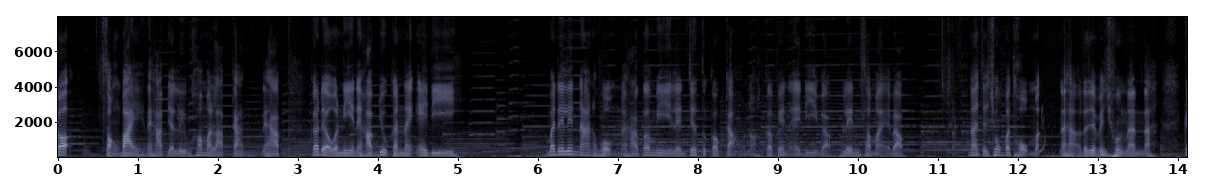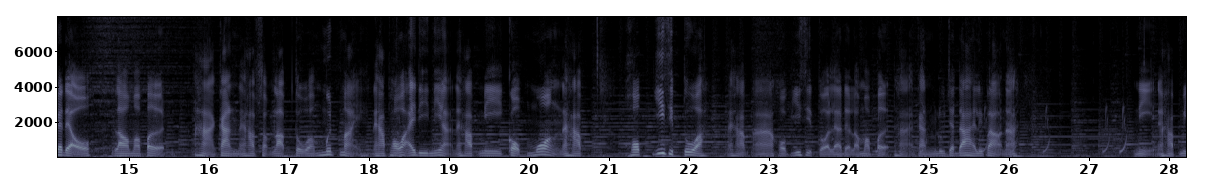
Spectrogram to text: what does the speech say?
ก็2ใบนะครับอย่าลืมเข้ามารับกันนะครับ ก็เดี๋ยววันนี้นะครับอยู่กันใน ID ไม่ได้เล่นนานของผมนะครับก็มีเลนเจอร์ตัวเก่าๆเนาะก็เป็น ID แบบเล่นสมัยแบบน่าจะช่วงปฐมอะนะครับน่าจะเป็นช่วงนั้นนะ ก็เดี๋ยวเรามาเปิดหากันนะครับสำหรับตัวมืดใหม่นะครับ เพราะว่า ID เนี่ยนะครับมีกบม่วงนะครับครบ 20 ตัวนะครับอ่าครบ 20 ตัวแล้วเดี๋ยวเรามาเปิดหากันไม่รู้จะได้หรือเปล่านะ นี่นะครับมี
